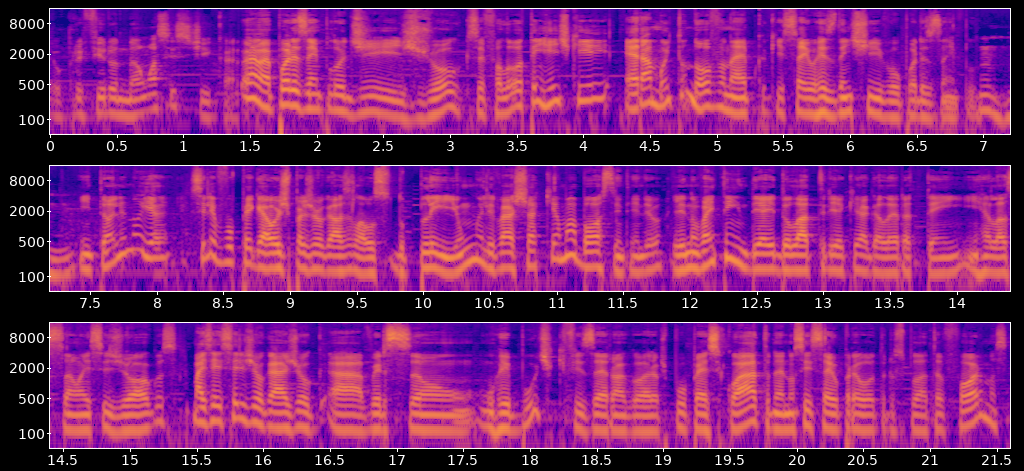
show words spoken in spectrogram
Eu prefiro não assistir, cara. É, mas por exemplo, de jogo que você falou, tem gente que era muito novo na época que saiu Resident Evil, por exemplo. Uhum. Então ele não ia. Se ele for pegar hoje pra jogar, sei lá, os do Play 1, ele vai achar que é uma bosta, entendeu? Ele não vai entender a idolatria que a galera tem em relação a esses jogos. Mas aí se ele jogar a, a versão, o reboot que fizeram agora, tipo o PS4, né? Não sei se saiu pra outras plataformas.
